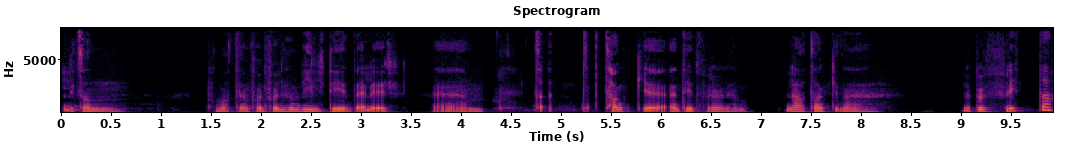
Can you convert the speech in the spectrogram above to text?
litt sånn på en måte en form for liksom hviletid, eller um, tanke, en tid for å liksom la tankene løpe fritt, da.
